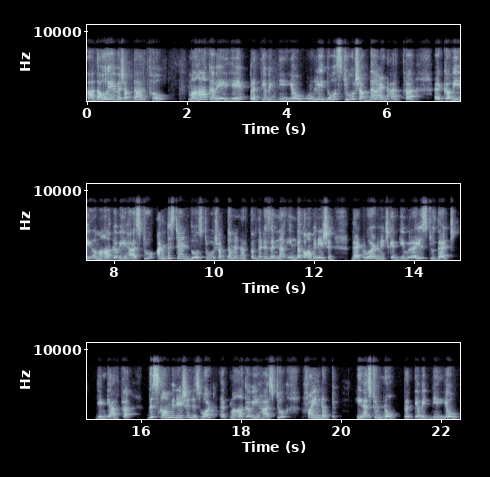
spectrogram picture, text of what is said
तौ एव शब्दार्थौ Mahakavehe Pratyabhigneyo. Only those two Shabda and Artha, a Kavi, a Mahakavi has to understand those two Shabdam and Artham. That is in, in the combination. That word which can give rise to that Artha. This combination is what a Mahakavi has to find out. He has to know. Pratyabhigneyo.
